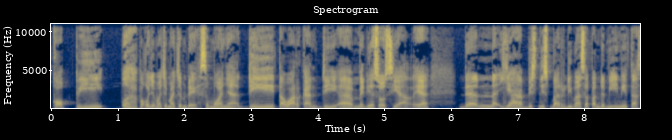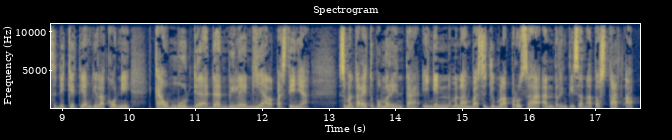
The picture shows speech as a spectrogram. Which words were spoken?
kopi, wah pokoknya macam-macam deh semuanya ditawarkan di uh, media sosial ya. Dan ya bisnis baru di masa pandemi ini tak sedikit yang dilakoni kaum muda dan milenial pastinya. Sementara itu pemerintah ingin menambah sejumlah perusahaan rintisan atau startup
